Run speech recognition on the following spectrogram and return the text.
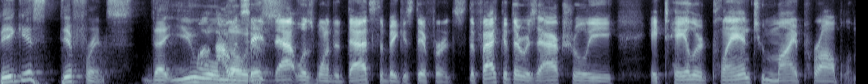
biggest difference that you will I notice that was one of the that's the biggest difference. The fact that there was actually a tailored plan to my problem.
